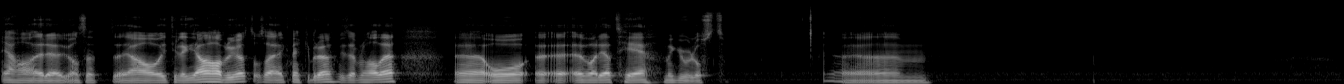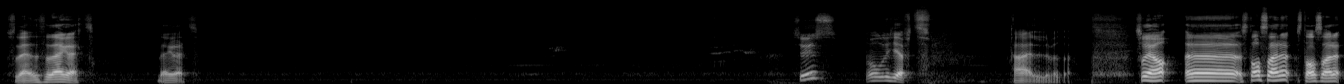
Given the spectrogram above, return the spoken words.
Jeg har uh, uansett jeg har, I tillegg jeg har havregrøt, og så har jeg knekkebrød, hvis jeg vil ha det. Og varieté med gulost. Um, så, det, så det er greit. Det er greit. Sus, nå holder vi kjeft. Helvete. Så ja, uh, stas er det. Stas er det.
